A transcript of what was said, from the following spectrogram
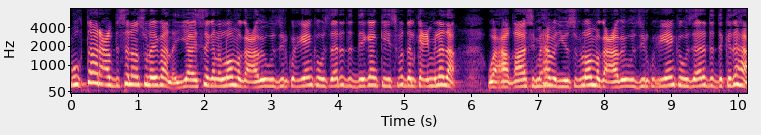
Mukhtaar cabdisalaan suleymaan ayaa isagana loo magacaabay wasiir ku-xigeenka wasaaradda deegaanka iyo isbeddelka cimilada. Waxaa qaasi maxamed yuusuf loo magacaabay wasiir ku-xigeenka wasaaradda dekedaha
